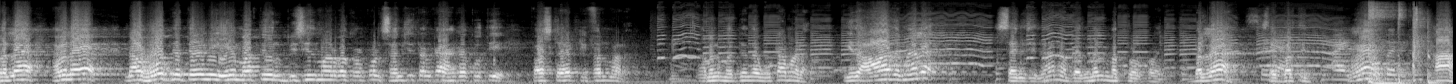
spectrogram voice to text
ಬರ್ಲ ಆಮೇಲೆ ನಾವು ಹೋದ್ನಿ ಅಂತೇಳಿ ಮತ್ತೆ ಇವ್ರು ಬಿಸಿದ್ ಮಾಡ್ಬೇಕು ಅನ್ಕೊಂಡು ಸಂಜೆ ತನಕ ಹಂಗ ಕೂತಿ ಫಸ್ಟ್ ಟಿಫನ್ ಮಾಡ. ಆಮೇಲೆ ಮಧ್ಯಾಹ್ನದಾಗ ಊಟ ಮಾಡ. ಇದಾದ ಮೇಲೆ ಸಂಜೆನ ನಾ ಬಂದ್ಮೇಲೆ ಮತ್ತೆ ನೋಡ್ಕೊಳ್ಳಿ ಬಲ್ಲ ಸರಿ ಬರ್ತೀನಿ. ಹಾ?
